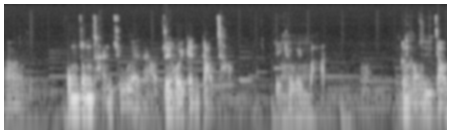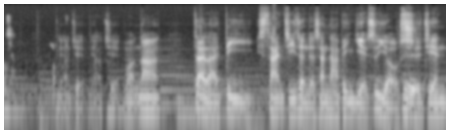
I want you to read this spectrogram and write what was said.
呃风中残烛了，然后最后一根稻草，也就会把哦更容易造成。了解了解。哇，那再来第三急诊的三大病也是有时间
